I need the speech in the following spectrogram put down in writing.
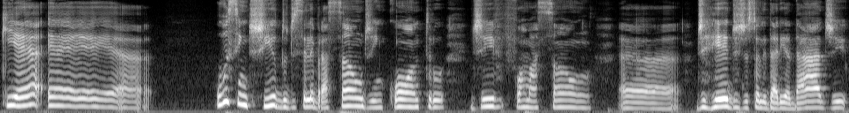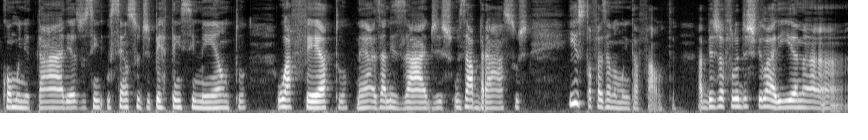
que é, é o sentido de celebração, de encontro, de formação uh, de redes de solidariedade comunitárias, o, o, senso de pertencimento, o afeto, né, as amizades, os abraços. Isso está fazendo muita falta. A Beija-Flor desfilaria na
